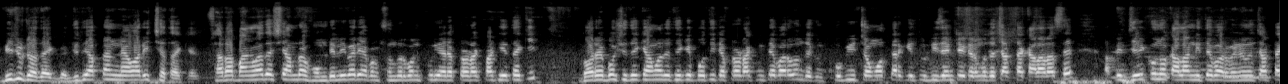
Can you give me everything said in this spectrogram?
ভিডিওটা দেখবেন। যদি আপনার নেওয়ার ইচ্ছা থাকে, সারা বাংলাদেশে আমরা হোম ডেলিভারি এবং সুন্দরবন কুরিয়ারে প্রোডাক্ট পাঠিয়ে থাকি। ঘরে বসে থেকে আমাদের থেকে প্রতিটা প্রোডাক্ট নিতে পারবেন। দেখুন, খুবই চমৎকার কিন্তু ডিজাইনটা এটার মধ্যে চারটা কালার আছে। আপনি যে কোনো কালার নিতে পারবেন। এর মধ্যে চারটা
